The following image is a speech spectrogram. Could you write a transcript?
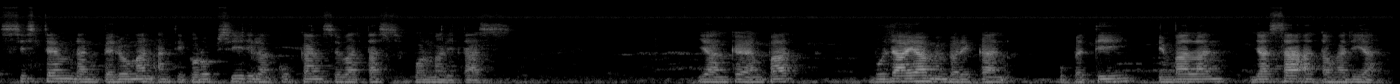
sistem dan pedoman anti korupsi dilakukan sebatas formalitas. Yang keempat, budaya memberikan upeti, imbalan, jasa atau hadiah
